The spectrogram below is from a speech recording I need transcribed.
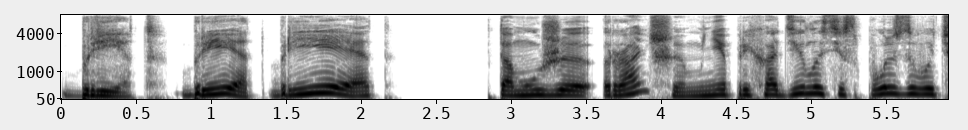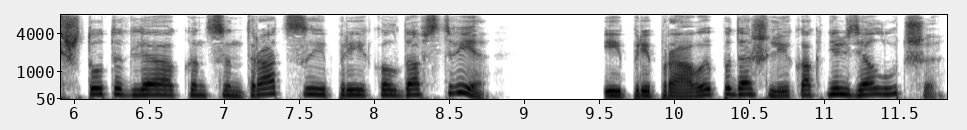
Бред, бред, бред. Тому же раньше мне приходилось использовать что-то для концентрации при колдовстве, и приправы подошли как нельзя лучше.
